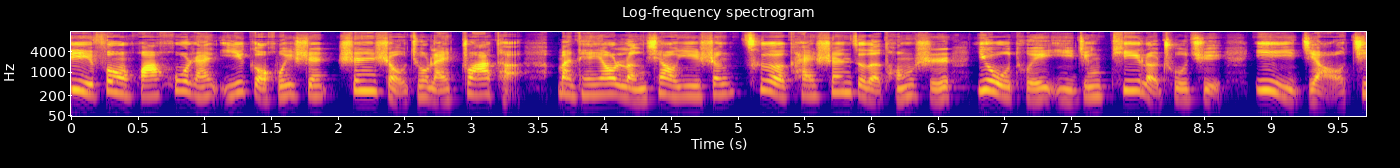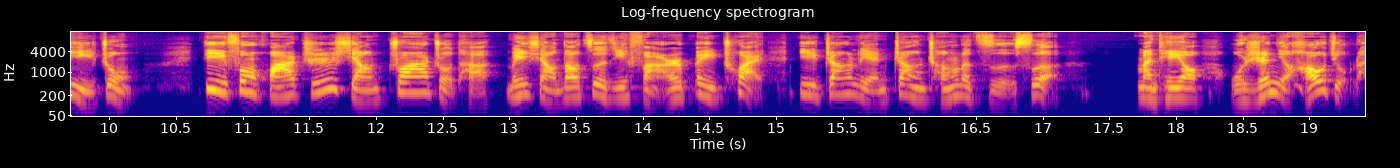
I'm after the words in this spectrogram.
帝凤华忽然一个回身，伸手就来抓他。漫天妖冷笑一声，侧开身子的同时，右腿已经踢了出去，一脚击中。帝凤华只想抓住他，没想到自己反而被踹，一张脸涨成了紫色。漫天妖，我忍你好久了，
